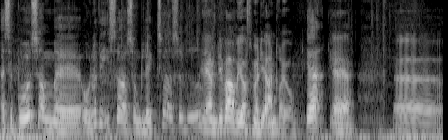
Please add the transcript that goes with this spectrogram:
Altså både som øh, underviser og som lektor og så videre. Jamen, det var vi også med de andre jo. Ja. Ja, ja. Øh,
